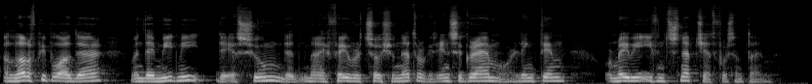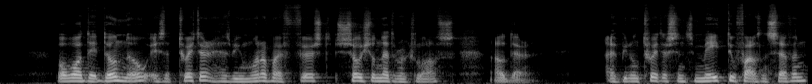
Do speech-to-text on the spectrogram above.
A lot of people out there, when they meet me, they assume that my favorite social network is Instagram or LinkedIn or maybe even Snapchat for some time. Well, what they don't know is that Twitter has been one of my first social network loves out there. I've been on Twitter since May 2007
